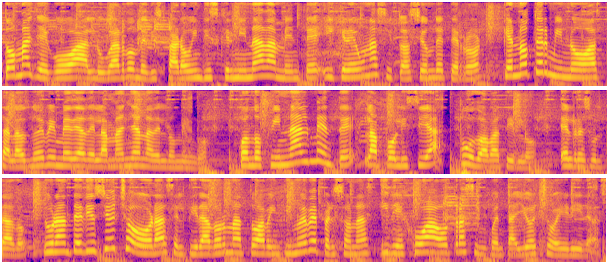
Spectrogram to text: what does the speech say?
Toma llegó al lugar donde disparó indiscriminadamente y creó una situación de terror que no terminó hasta las 9 y media de la mañana del domingo, cuando finalmente la policía pudo abatirlo. El resultado, durante 18 horas el tirador mató a 29 personas y dejó a otras 58 heridas.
